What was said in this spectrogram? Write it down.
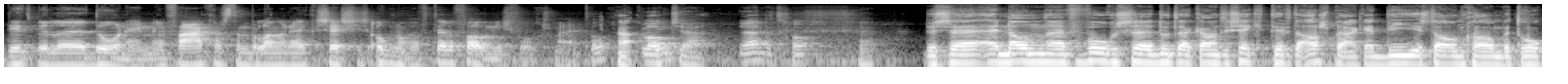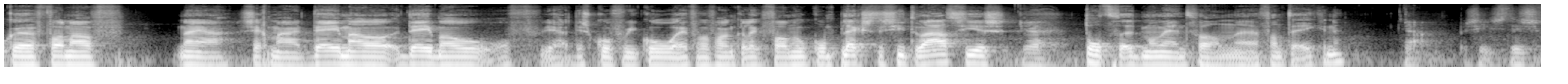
dit willen doornemen. En vaak als het een belangrijke sessie is, ook nog even telefonisch volgens mij, toch? Ja. Klopt, ja. Ja, dat klopt. Dus, eh, en dan eh, vervolgens eh, doet de account executive de afspraak. En die is dan gewoon betrokken vanaf, nou ja, zeg maar demo, demo of ja, discovery call. Even afhankelijk van hoe complex de situatie is Ja. tot het moment van, eh, van tekenen. Ja, precies. Dus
